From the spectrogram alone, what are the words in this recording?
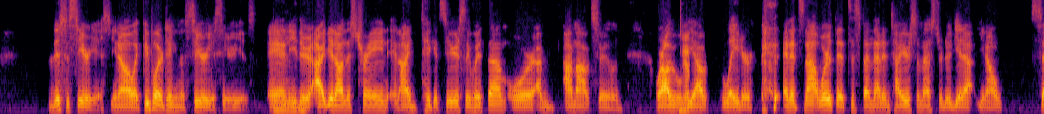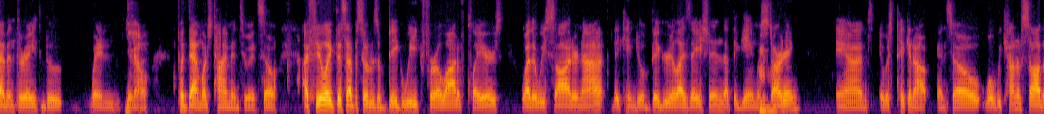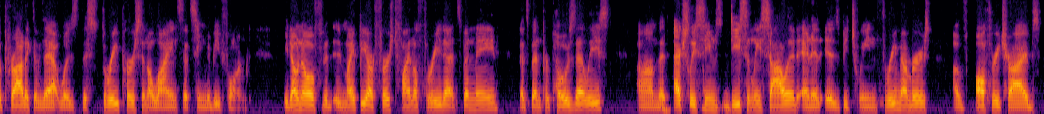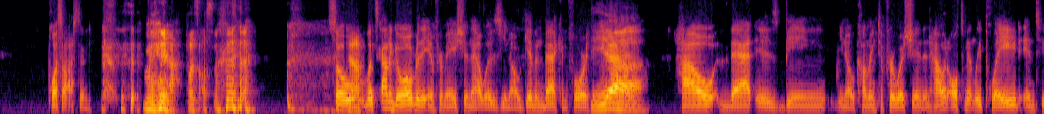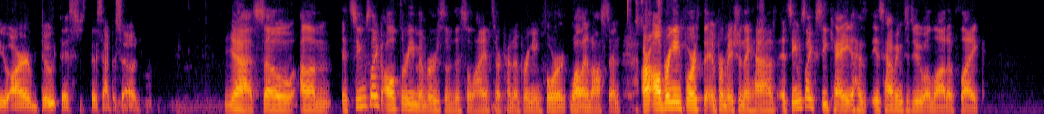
"This is serious." You know, like people are taking this serious, serious. And Mhm. either I get on this train and I take it seriously with them, or I'm I'm out soon, or I will Yep. be out later. and it's not worth it to spend that entire semester to get out, you know, seventh or eighth boot when you know put that much time into it. So I feel like this episode was a big week for a lot of players. Whether we saw it or not, they came to a big realization that the game was Mhm. starting and it was picking up. And so what we kind of saw the product of that was this three person alliance that seemed to be formed. We don't know if it, it might be our first final three that's been made, that's been proposed at least. Um, that actually seems decently solid, and it is between three members of all three tribes plus Austin. yeah, that's awesome. So Yeah. let's kind of go over the information that was, you know, given back and forth. and yeah, how that is being, you know, coming to fruition and how it ultimately played into our boot this this episode. Yeah, so um, it seems like all three members of this alliance are kind of bringing forward, well, and Austin are all bringing forth the information they have. It seems like CK has, is having to do a lot of like,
